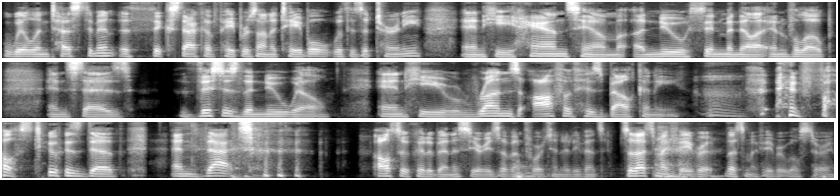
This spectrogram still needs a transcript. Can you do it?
will and testament, a thick stack of papers on a table with his attorney, and he hands him a new thin manila envelope and says, This is the new will. And he runs off of his balcony and falls to his death. And that also could have been a series of unfortunate events. So that's my favorite. That's my favorite Will story.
